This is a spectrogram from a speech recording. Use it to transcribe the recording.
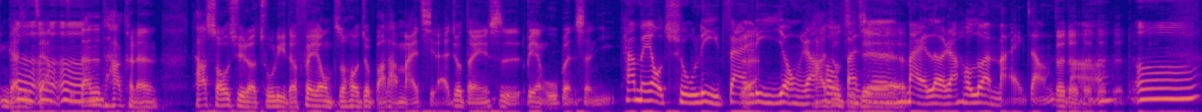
应该是这样子，嗯嗯嗯，但是他可能他收取了处理的费用之后，就把它买起来，就等于是变无本生意。他没有处理再利用，然后反正买了然后乱买这样子。对对对对对对。嗯，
